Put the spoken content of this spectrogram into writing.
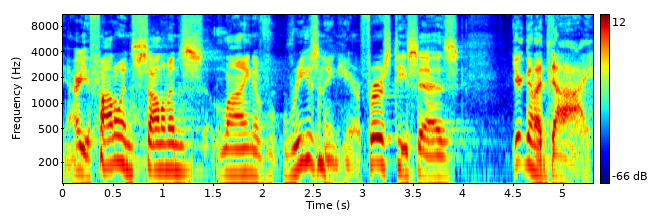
Now, are you following Solomon's line of reasoning here? First, he says, You're going to die.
